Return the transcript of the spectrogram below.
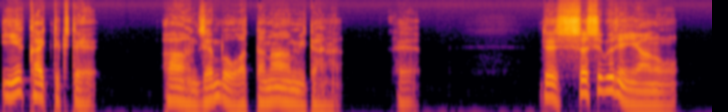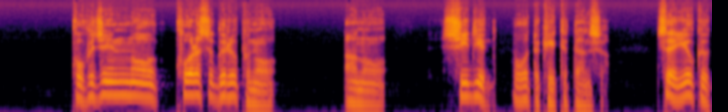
家帰ってきて、ああ、全部終わったな、みたいな。えで、久しぶりにあの、黒人のコーラスグループのあの CD ぼーっと聴いてたんですよ。それよく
